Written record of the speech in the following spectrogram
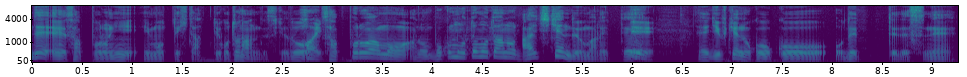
で、えー、札幌に持ってきたっていうことなんですけど、はい、札幌はもうあの僕もともと愛知県で生まれて、ええ。ー、岐阜県の高校を出てですね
